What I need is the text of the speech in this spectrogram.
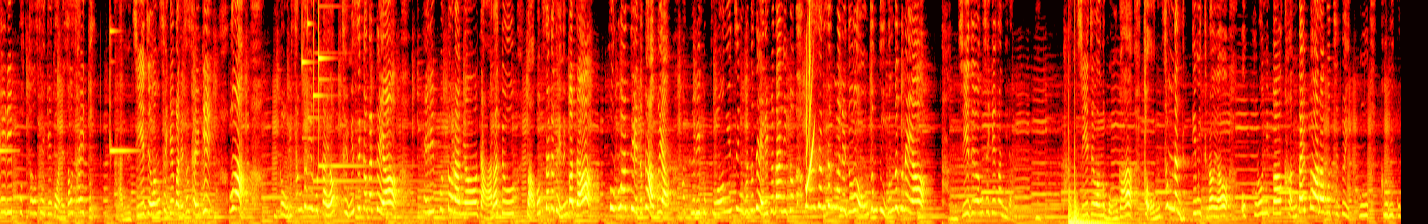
해리포터 세계관에서 살기 반지의 제왕 세계관에서 살기 우와 이거 우리 상상해볼까요? 재밌을 것 같아요. 해리포터라면 나라도 마법사가 되는 거죠. 호그와트에도 가고요. 아, 그리고 부엉이 친구도 데리고 다니고 아, 상상만 해도 엄청 두근두근해요. 반지의 제왕 세계관이라 음, 반지의 제왕은 뭔가 더 엄청난 느낌이 들어요. 어, 그러니까 간달프 할아버지도 있고 그리고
